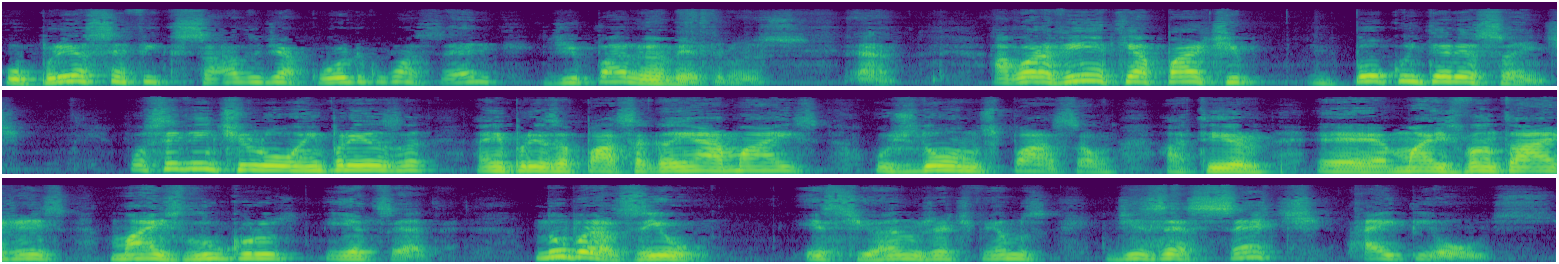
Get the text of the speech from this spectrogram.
O preço é fixado de acordo com uma série de parâmetros. Agora vem aqui a parte um pouco interessante. Você ventilou a empresa, a empresa passa a ganhar mais, os donos passam a ter é, mais vantagens, mais lucros e etc. No Brasil, este ano já tivemos 17 IPOs.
